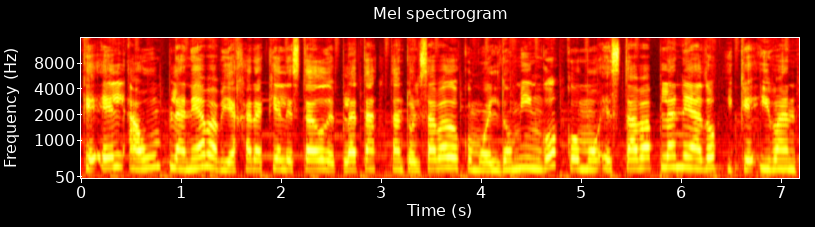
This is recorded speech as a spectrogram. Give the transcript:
que él aún planeaba viajar aquí al estado de Plata tanto el sábado como el domingo, como estaba planeado y que iban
